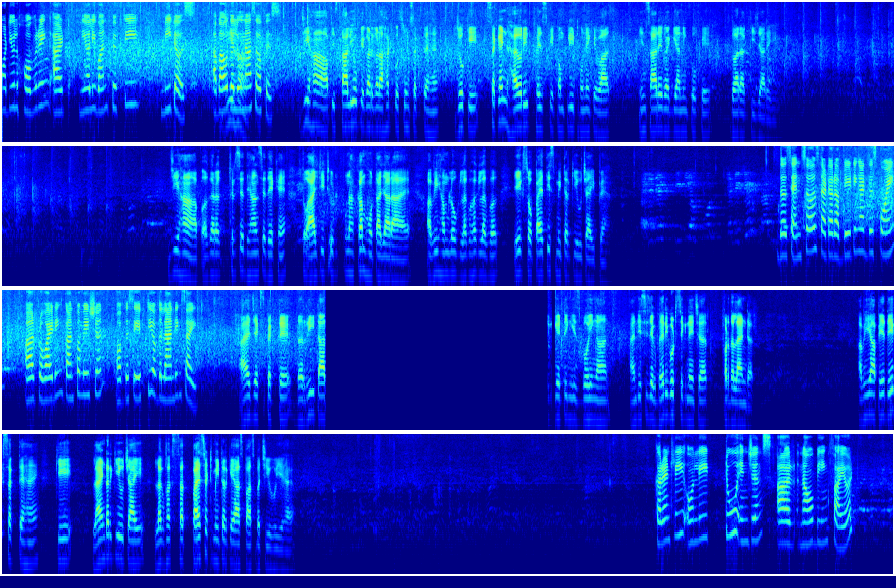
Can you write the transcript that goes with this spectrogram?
Module hovering at nearly 150 meters above the जी हाँ। lunar surface. जी हाँ आप इस तालियों के गड़गड़ाहट को सुन सकते हैं जो कि सेकेंड हायोरिक फ़ेज़ के कंप्लीट होने के बाद इन सारे वैज्ञानिकों के द्वारा की जा रही है जी हाँ आप अगर फिर से ध्यान से देखें तो एल्टीट्यूड पुनः कम होता जा रहा है अभी हम लोग लगभग लगभग 135 मीटर की ऊंचाई पे हैं The sensors that are updating at this point are providing confirmation of the safety of the landing site. As expected, the retargeting is going on and this is a very good signature for the lander. अभी आप ये देख सकते हैं कि lander की ऊंचाई लगभग पैंसठ मीटर के आसपास बची हुई है Currently, only two engines are now being fired,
